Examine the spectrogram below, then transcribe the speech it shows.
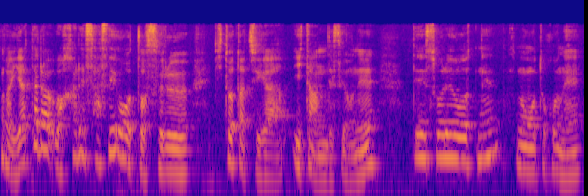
なんかやたら別れさせようとする人たちがいたんですよね。でそれをねその男ね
